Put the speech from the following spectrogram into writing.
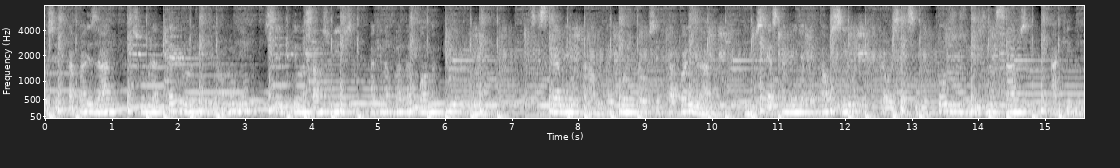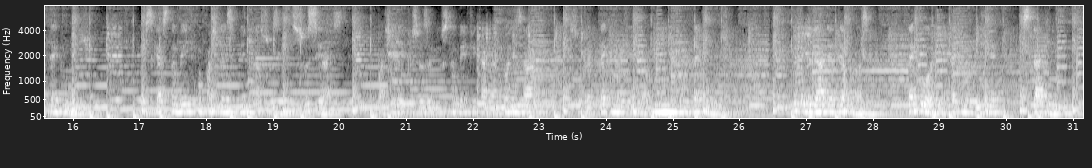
você ficar atualizado sobre a tecnologia em geral no mundo sempre que lançarmos vídeos aqui na plataforma YouTube. Se inscreve aí no canal do Tech Word para você ficar atualizado. E não esquece também de apertar o sino para você receber todos os vídeos lançados aqui do Tech Word. Não esquece também de compartilhar esse vídeo nas suas redes sociais. Compartilhe os seus amigos também ficarem atualizados sobre a tecnologia em geral no mundo com TecWord. Muito obrigado e até a próxima. TecWord, a tecnologia está aqui.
